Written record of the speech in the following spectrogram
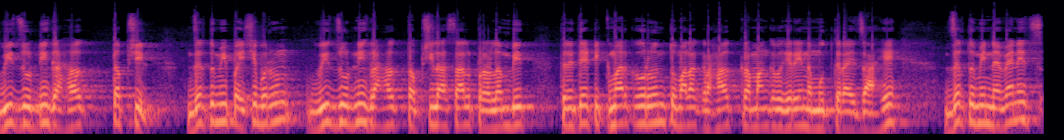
वीज जोडणी ग्राहक तपशील. जर तुम्ही पैसे भरून वीज जोडणी ग्राहक तपशील असाल प्रलंबित तर इथे टिकमार्क करून तुम्हाला ग्राहक क्रमांक वगैरे नमूद करायचा आहे. जर तुम्ही नव्यानेच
